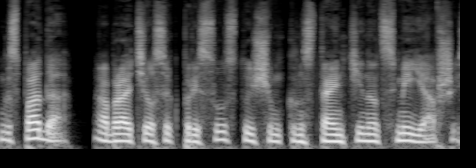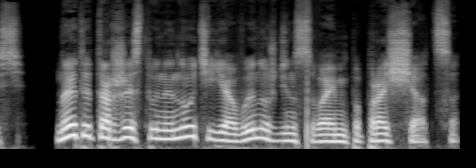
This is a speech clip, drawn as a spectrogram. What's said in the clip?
«Господа», — обратился к присутствующим Константин, отсмеявшись, «на этой торжественной ноте я вынужден с вами попрощаться.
